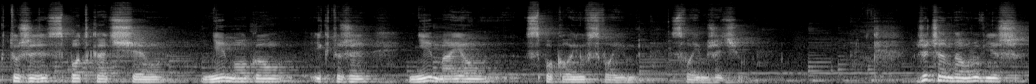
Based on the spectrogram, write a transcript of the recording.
którzy spotkać się nie mogą i którzy nie mają spokoju w swoim, swoim życiu. Życzę Wam również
